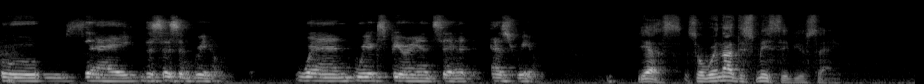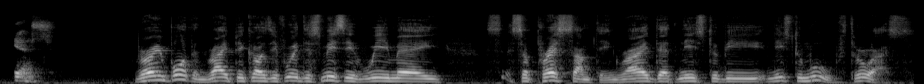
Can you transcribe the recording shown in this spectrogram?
who say this isn't real when we experience it as real. Yes. So we're not dismissive, you're saying. Yes, Very important, right? Because if we're dismissive, we may suppress something, right? That needs to be needs to move through us.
